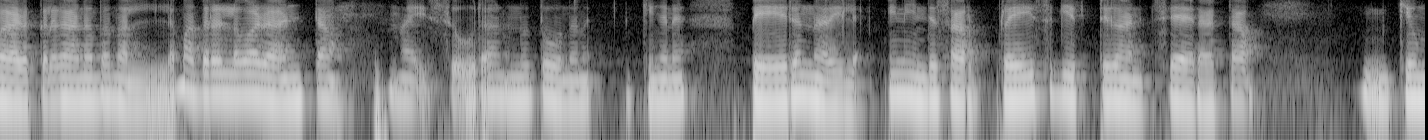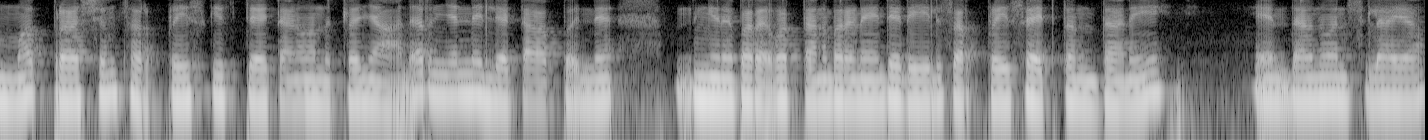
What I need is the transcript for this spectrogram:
വാഴക്കൊല കാണുമ്പോൾ നല്ല മധുരമുള്ള വാഴ കേട്ടോ മൈസൂരാണെന്ന് തോന്നുന്നു എനിക്കിങ്ങനെ പേരൊന്നും അറിയില്ല ഇനി എന്റെ സർപ്രൈസ് ഗിഫ്റ്റ് കാണിച്ചു തരാം കേട്ടോ എനിക്ക് ഉമ്മ ഇപ്രാവശ്യം സർപ്രൈസ് ഗിഫ്റ്റായിട്ടാണ് വന്നിട്ടുള്ളത്. ഞാൻ അറിഞ്ഞെന്നില്ല കേട്ടോ അപ്പം എന്നെ ഇങ്ങനെ പറ വർത്താനം പറയണതിന്റെ ഇടയിൽ സർപ്രൈസ് ആയിട്ട് തന്നതാണ്. എന്താണെന്ന് മനസ്സിലായ?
